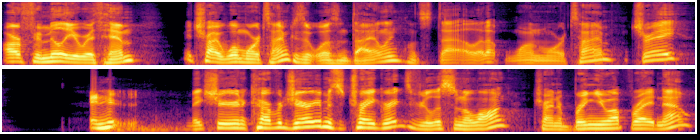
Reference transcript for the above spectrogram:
are familiar with him. Let me try one more time because it wasn't dialing. Let's dial it up one more time. Trey, and here, make sure you're in a coverage area, Mr. Trey Griggs, if you're listening along. trying to bring you up right now.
